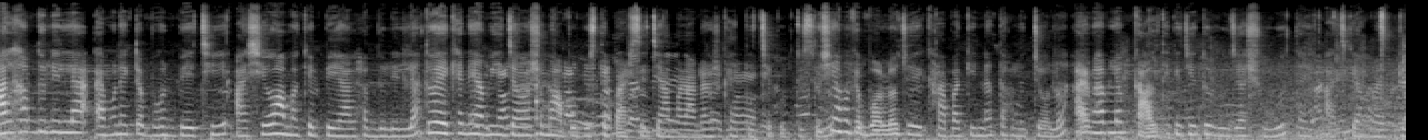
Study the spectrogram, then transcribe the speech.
আলহামদুলিল্লাহ এমন একটা বোন পেয়েছি আর সেও আমাকে পেয়ে আলহামদুলিল্লাহ তো এখানে আমি যাওয়ার সময় আপু বুঝতে পারছে যে আমার আনারস খাইতে ইচ্ছে করতেছে তো সে আমাকে বলল যে খাবা কিনা তাহলে চলো আর ভাবলাম কাল থেকে যেহেতু রোজা শুরু তাই আজকে আমরা একটু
